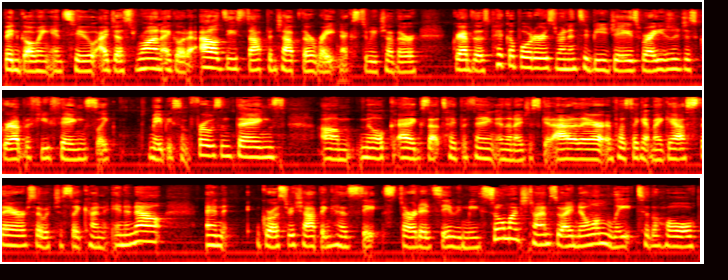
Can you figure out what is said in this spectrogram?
been going into. I just run, I go to Aldi, Stop and Shop, they're right next to each other, grab those pickup orders, run into BJ's where I usually just grab a few things like maybe some frozen things, um, milk, eggs, that type of thing, and then I just get out of there. And plus, I get my gas there, so it's just like kind of in and out. And grocery shopping has sa- started saving me so much time, so I know I'm late to the whole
